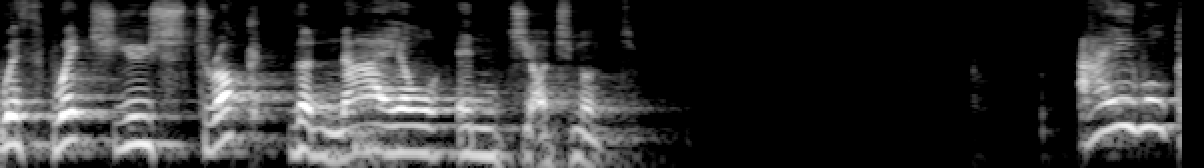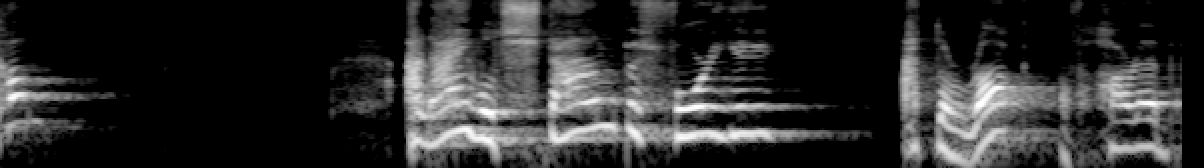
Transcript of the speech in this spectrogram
with which you struck the Nile in judgment. I will come. And I will stand before you at the rock of Horeb.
